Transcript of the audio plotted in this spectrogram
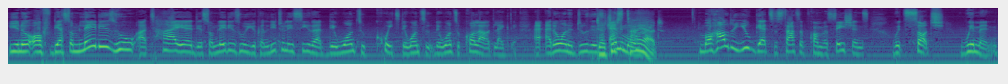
you know of there are some ladies who are tired there's some ladies who you can literally see that they want to quit they want to they want to call out like I, I don't want to do this They're just anymore tired. But how do you get to start up conversations with such women?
